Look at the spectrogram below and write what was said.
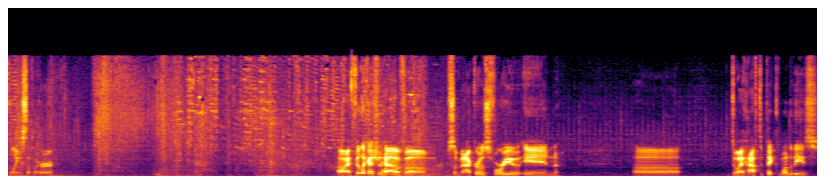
fling stuff at her. Uh, I feel like I should have um, some macros for you in... Uh, do I have to pick one of these?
